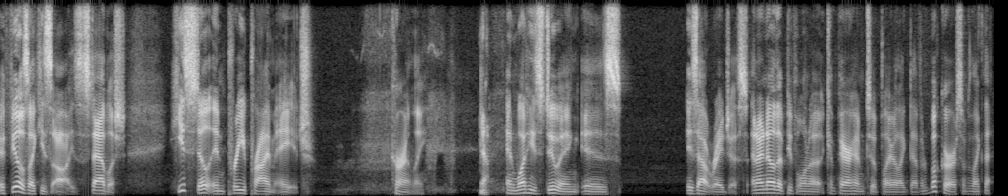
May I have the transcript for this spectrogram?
it feels like he's oh he's established. He's still in pre prime age currently. yeah, and what he's doing is is outrageous. And I know that people want to compare him to a player like Devin Booker or something like that.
